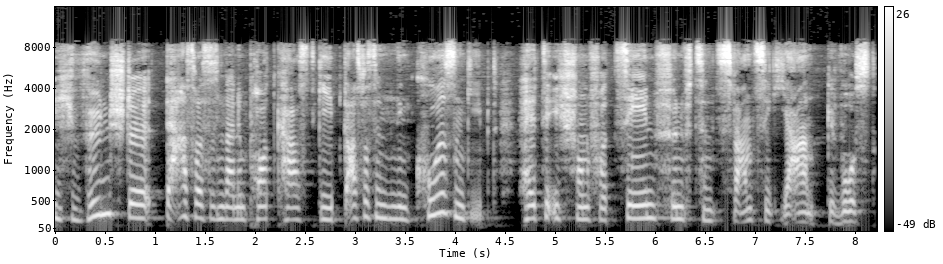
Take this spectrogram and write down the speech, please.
ich wünschte, das, was es in deinem Podcast gibt, das, was es in den Kursen gibt, hätte ich schon vor 10, 15, 20 Jahren gewusst.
